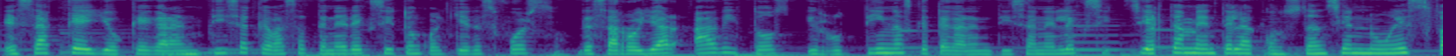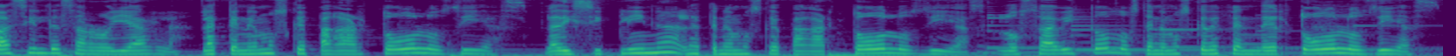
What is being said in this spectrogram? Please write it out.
es aquello que garantiza que vas a tener éxito en cualquier esfuerzo, desarrollar hábitos y rutinas que te garantizan el éxito. Ciertamente la constancia no es fácil desarrollarla, la tenemos que pagar todos los días. La disciplina la tenemos que pagar todos los días, los hábitos los tenemos que defender todos los días.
